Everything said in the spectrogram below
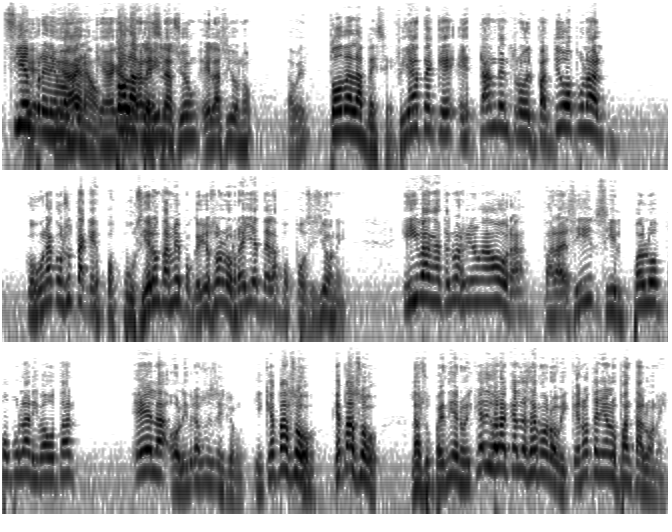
Siempre Que- le que hemos haga- ganado. Que haga Todas las veces. legislación, él así o no. A ver. Todas las veces. Fíjate que están dentro del Partido Popular con una consulta que pospusieron también, porque ellos son los reyes de las posposiciones. Iban a tener una reunión ahora para decidir si el pueblo popular iba a votar ELA o Libre Asociación. ¿Y qué pasó? ¿Qué pasó? La suspendieron. ¿Y qué dijo el alcalde de Morovi? Que no tenían los pantalones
